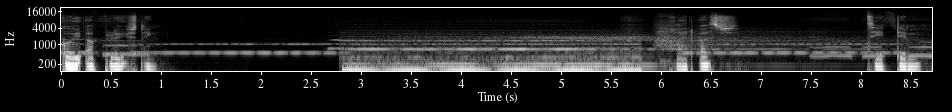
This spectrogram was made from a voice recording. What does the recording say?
gå i opløsning. Fra et os til et dem.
